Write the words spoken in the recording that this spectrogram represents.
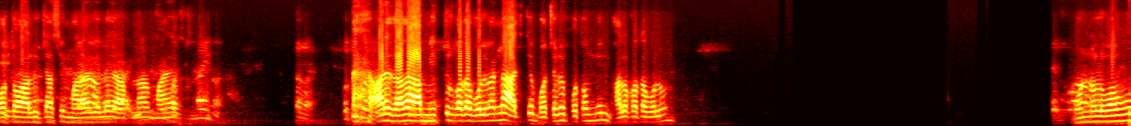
কত আলু চাষি মারা গেলে আপনার মায়ের আরে দাদা মৃত্যুর কথা বলবেন না, আজকে বছরের প্রথম দিন, ভালো কথা বলুন। মন্ডলবাবু,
